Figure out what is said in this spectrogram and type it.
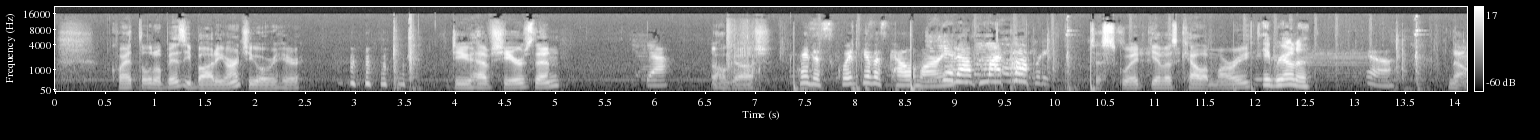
quite the little busybody, aren't you, over here? Do you have shears then? Yeah. Oh gosh. Hey, does Squid give us calamari? Get off my property. To squid give us calamari? hey, Brianna. Yeah. No,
